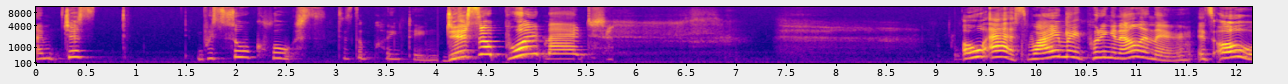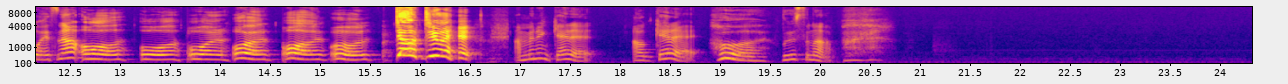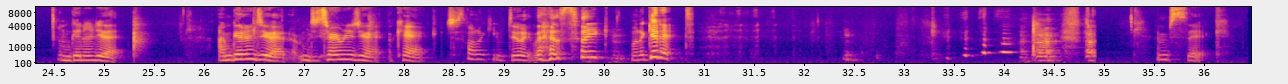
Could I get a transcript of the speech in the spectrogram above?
I'm just, we're so close. Disappointing. Disappointment! OS. Why am I putting an L in there? It's O. It's not O. O. O. O. O. O. Don't do it! I'm gonna get it. I'll get it. Loosen up. I'm gonna do it. I'm gonna do it. I'm determined to do it. Okay. Just wanna keep doing this. like, I wanna get it. I'm sick.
